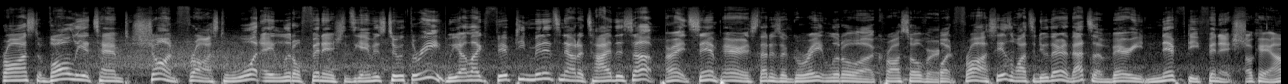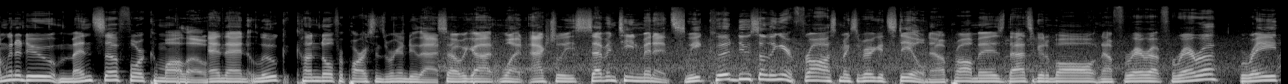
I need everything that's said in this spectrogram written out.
Frost, volley attempt. Sean Frost, what a little finish. This game is 2-3. We got like 15 minutes now to tie this up. All right, Sam Paris, that is a great little uh, crossover. But Frost, he has a lot to do there. That's a very nifty finish. Okay, I'm going to do Mensa for Khumalo and then Luke Cundle for Parsons. We're going to do that. So we got, what, actually 17 minutes. We could do something here. Frost makes a very good steal. Now, problem is that's a good ball. Now, Ferreira, Ferreira, great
